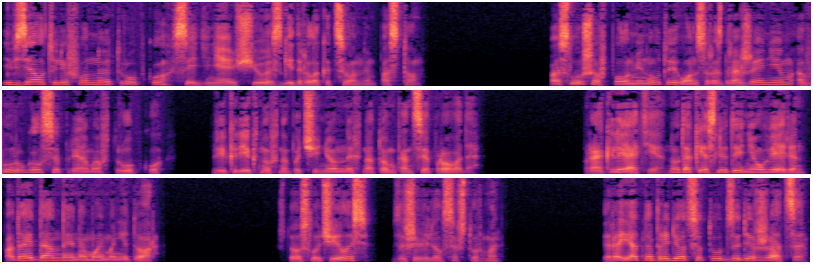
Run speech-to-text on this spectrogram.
и взял телефонную трубку, соединяющую с гидролокационным постом. Послушав полминуты, он с раздражением выругался прямо в трубку, прикрикнув на подчиненных на том конце провода. «Проклятие! Ну так если ты не уверен, подай данные на мой монитор». «Что случилось?» – зашевелился штурман. «Вероятно, придется тут задержаться.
